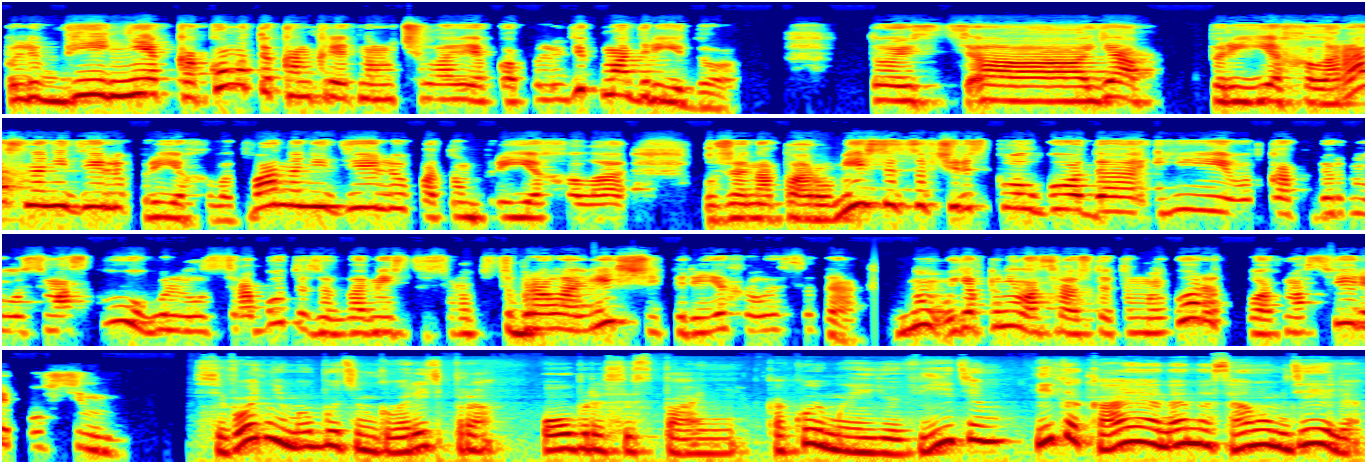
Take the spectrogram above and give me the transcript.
по любви не к какому-то конкретному человеку, а по любви к Мадриду. То есть э, я приехала раз на неделю, приехала два на неделю, потом приехала уже на пару месяцев через полгода, и вот как вернулась в Москву, уволилась с работы, за два месяца собрала вещи и переехала сюда. Ну, я поняла сразу, что это мой город по атмосфере, по всему. Сегодня мы будем говорить про образ Испании, какой мы ее видим и какая она на самом деле.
